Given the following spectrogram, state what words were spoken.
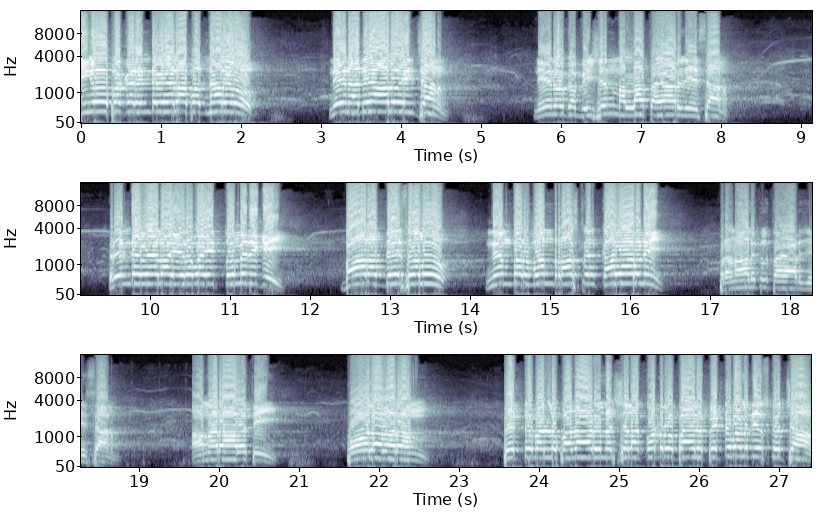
ఇంకో పక్క రెండు వేల పద్నాలుగులో నేను అదే ఆలోచించాను. నేను ఒక విజన్ మళ్ళా తయారు చేశాను. రెండు వేల ఇరవై తొమ్మిదికి భారతదేశంలో నెంబర్ వన్ రాష్ట్రం కావాలని ప్రణాళికలు తయారు చేశాను. అమరావతి పోలవరం పెట్టుబడులు పదహారు లక్షల కోట్ల రూపాయలు పెట్టుబడులు తీసుకొచ్చాం.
